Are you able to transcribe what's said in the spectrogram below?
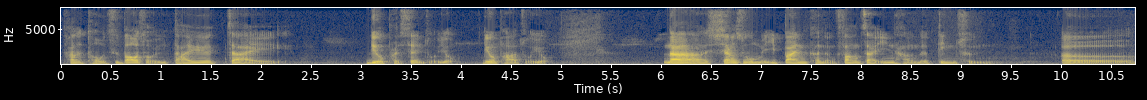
它的投资报酬率大约在六 percent 左右，六趴左右。那像是我们一般可能放在银行的定存，呃，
